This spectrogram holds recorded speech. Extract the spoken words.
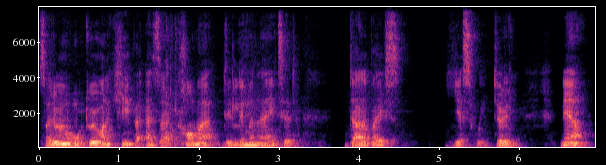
So do we, do we want to keep it as a comma delimited database? Yes, we do. Now,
